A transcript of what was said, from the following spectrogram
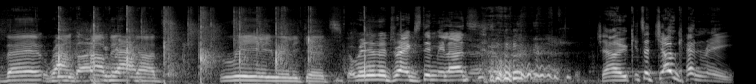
There Round, we guys, have good it, round. lads. Really, really good. Got rid of the dregs, didn't we, lads? joke. It's a joke, Henry.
